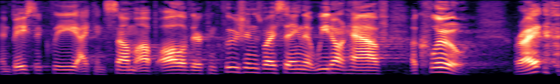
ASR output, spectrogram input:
And basically, I can sum up all of their conclusions by saying that we don't have a clue, right?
